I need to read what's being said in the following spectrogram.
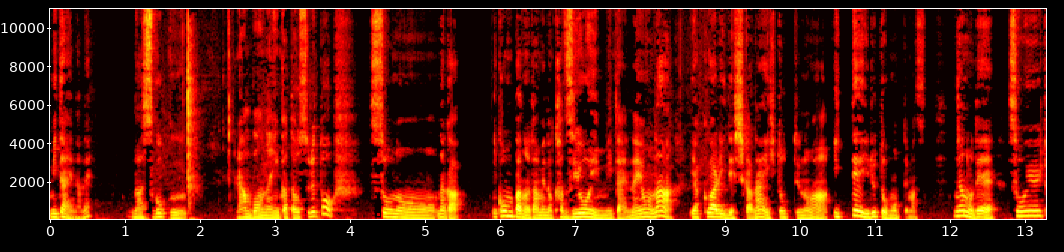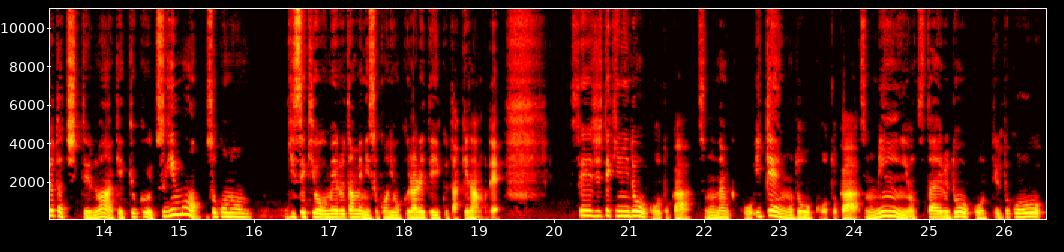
みたいなね。まあすごく乱暴な言い方をすると、その、なんか、コンパのための数要員みたいなような役割でしかない人っていうのは一定いると思ってます。なので、そういう人たちっていうのは結局次もそこの議席を埋めるためにそこに送られていくだけなので、政治的にどうこうとか、そのなんかこう意見をどうこうとか、その民意を伝えるどうこうっていうとこ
